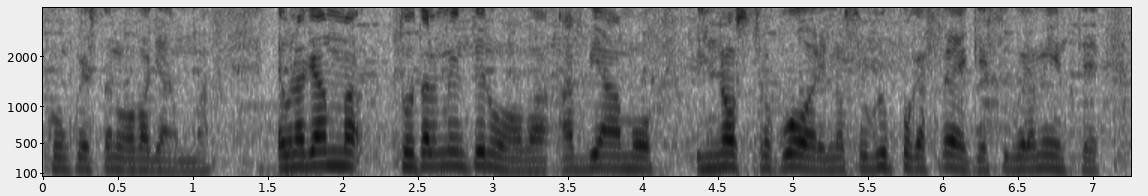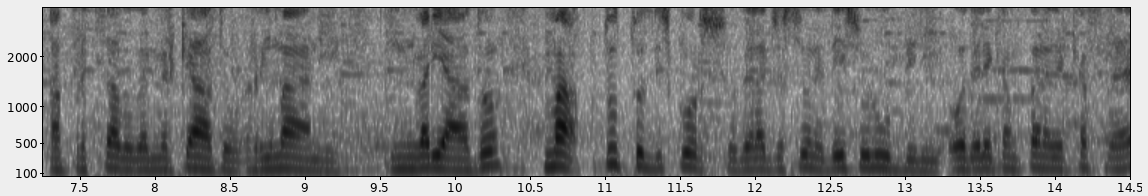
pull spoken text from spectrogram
con questa nuova gamma. È una gamma totalmente nuova, abbiamo il nostro cuore, il nostro gruppo caffè che sicuramente apprezzato dal mercato rimane invariato, ma tutto il discorso della gestione dei solubili o delle campane del caffè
